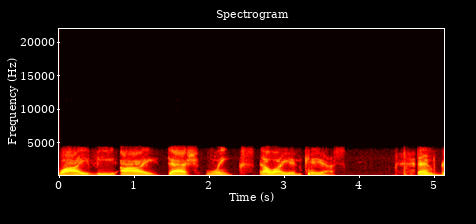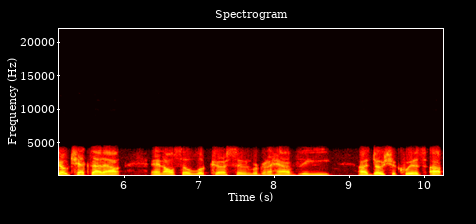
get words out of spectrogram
YVI links, L I N K S. And go check that out. And also look uh, soon, we're going to have the uh, dosha quiz up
